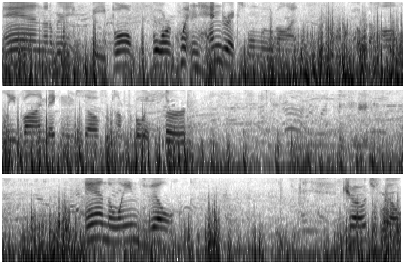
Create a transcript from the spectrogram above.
And that'll be, be ball four. Quentin Hendricks will move on over to home. Levi making himself comfortable at third. And the Waynesville coach will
